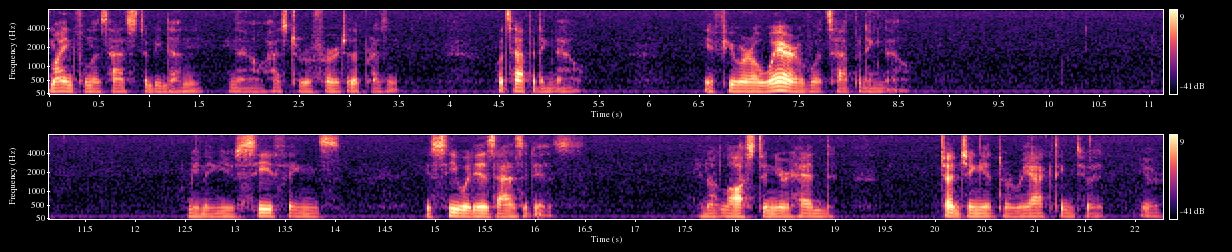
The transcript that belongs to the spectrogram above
mindfulness has to be done now, has to refer to the present. What's happening now? If you are aware of what's happening now, meaning you see things, you see what is as it is. You're not lost in your head, judging it or reacting to it. You're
